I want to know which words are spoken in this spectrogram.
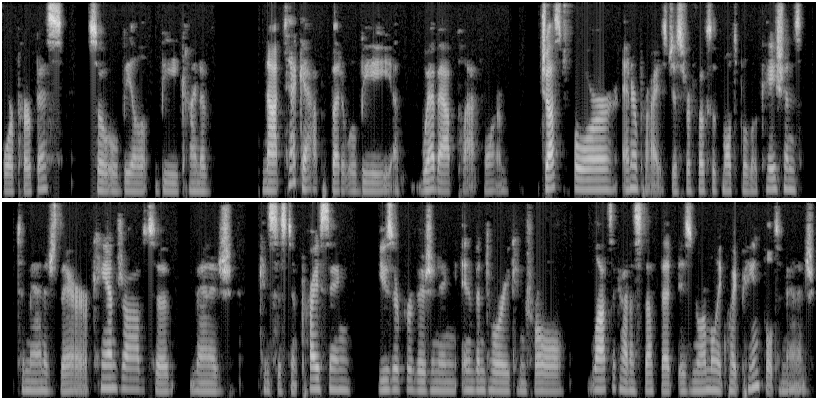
for purpose. So it will be be kind of not tech app, but it will be a web app platform just for enterprise, just for folks with multiple locations to manage their can jobs, to manage consistent pricing, user provisioning, inventory control, lots of kind of stuff that is normally quite painful to manage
